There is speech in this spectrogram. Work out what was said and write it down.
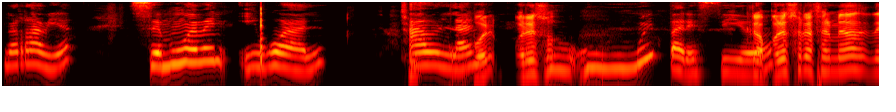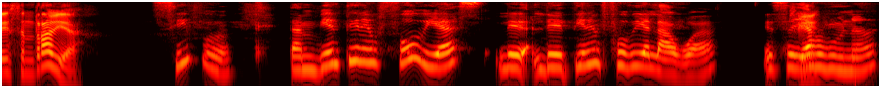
la rabia, se mueven igual, Sí. hablan Por, por eso, m- muy parecido. claro, por eso la enfermedad le dicen rabia. Sí, po. También tienen fobias, le, le tienen fobia al agua, eso ya es una,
